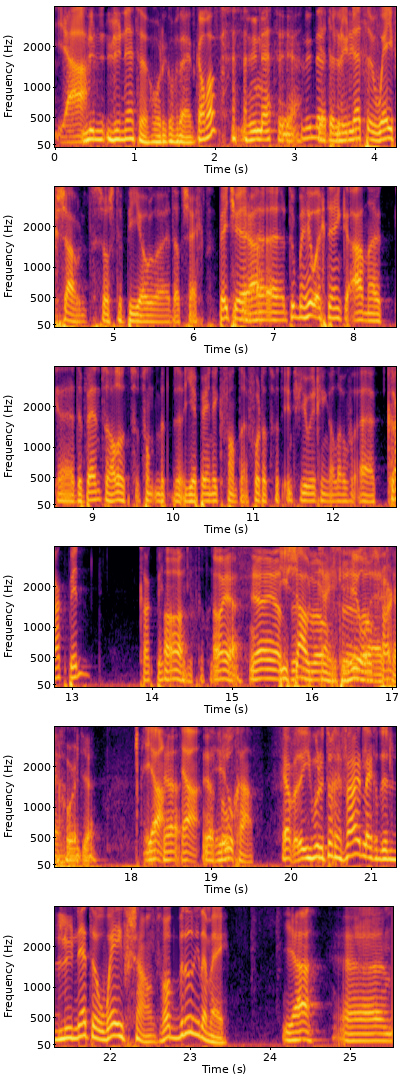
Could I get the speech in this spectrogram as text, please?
Ja, Lu- Lunette hoorde ik op het eind. Kan dat? Lunetten, ja. ja de lunette wave sound, zoals de bio eh, dat zegt. Beetje, Ja. eh, het doet me heel erg denken aan eh, eh, de band. We hadden het van, met JP en ik, van, voordat we het interview in gingen, al over eh Krakpin. Krakpin, ik weet niet of dat goed is. Oh ja, ja, ja Die sound we wel krijg eens, ik heel erg, vaker eh, gehoord, ja. Ja, ja, Ja, ja, heel gaaf. Ja, maar je moet het toch even uitleggen. De Lunette Wave Sound. Wat bedoel je daarmee? Ja, ehm,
